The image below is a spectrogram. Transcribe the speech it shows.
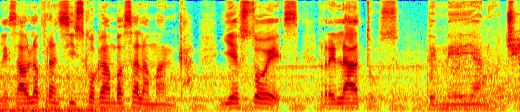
Les habla Francisco Gamba Salamanca y esto es Relatos de Medianoche.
